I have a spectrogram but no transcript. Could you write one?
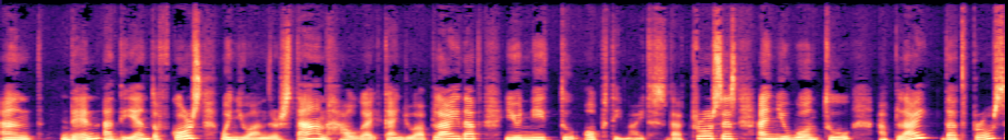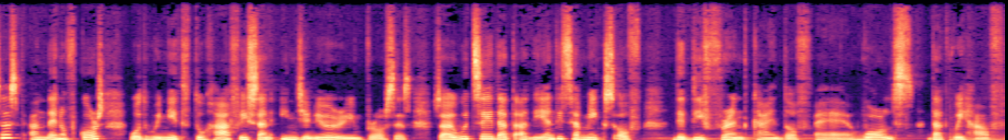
and then at the end of course when you understand how can you apply that you need to optimize that process and you want to apply that process. And then of course what we need to have is an engineering process. So i would say that at the end it's a mix of the different kind of uh, walls that we have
